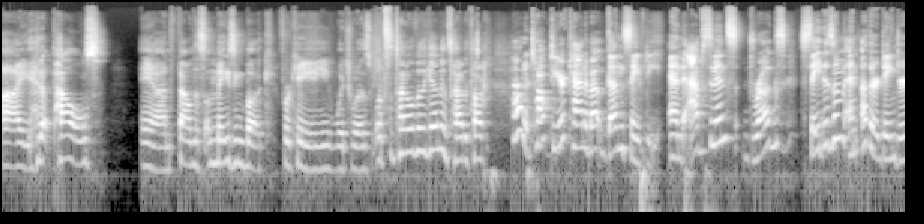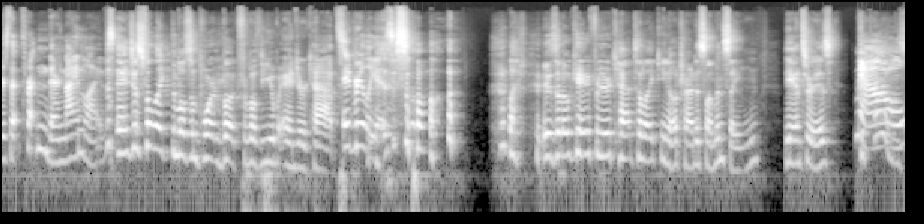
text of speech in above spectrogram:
I hit up Powell's and found this amazing book for Katie, which was what's the title of it again? It's How to Talk How to talk to your cat about gun safety and abstinence, drugs, sadism, and other dangers that threaten their nine lives. and it just felt like the most important book for both you and your cats. It really is. so like is it okay for your cat to like, you know, try to summon Satan? The answer is Meow.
